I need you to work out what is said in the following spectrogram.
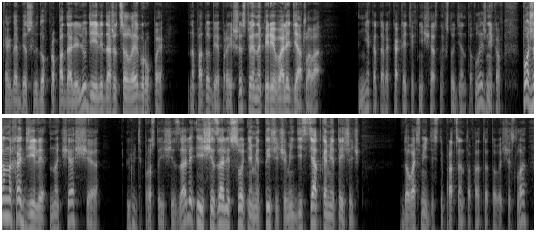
когда без следов пропадали люди или даже целые группы, наподобие происшествия на перевале Дятлова. Некоторых, как этих несчастных студентов-лыжников, позже находили, но чаще люди просто исчезали и исчезали сотнями, тысячами, десятками тысяч. До 80% от этого числа –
